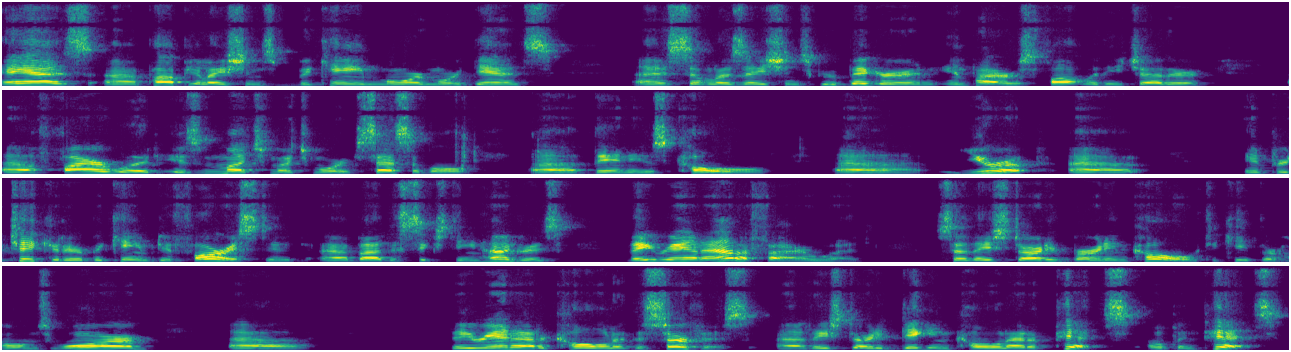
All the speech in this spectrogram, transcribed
as uh, populations became more and more dense, uh, civilizations grew bigger and empires fought with each other, uh, firewood is much, much more accessible uh, than is coal. Europe, in particular, became deforested by the 1600s. They ran out of firewood. So they started burning coal to keep their homes warm, uh, they ran out of coal at the surface. Uh, they started digging coal out of pits, open pits.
